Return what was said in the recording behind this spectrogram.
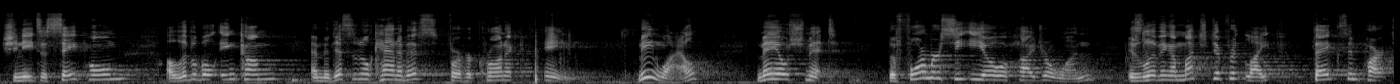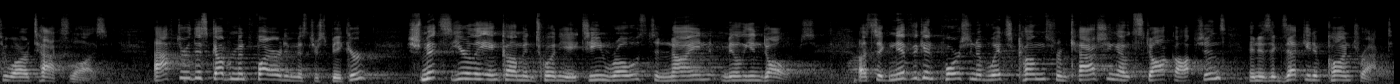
She needs a safe home, a livable income, and medicinal cannabis for her chronic pain. Meanwhile, Mayo Schmidt, the former CEO of Hydro One, is living a much different life thanks in part to our tax laws. After this government fired him, Mr. Speaker, Schmidt's yearly income in 2018 rose to $9 million, a significant portion of which comes from cashing out stock options in his executive contract.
